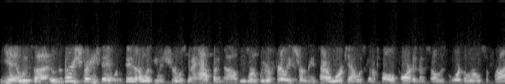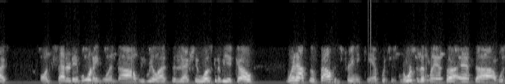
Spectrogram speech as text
Yeah, it was. Uh, it was a very strange day. It was a day that I wasn't even sure was going to happen. Uh, we were we were fairly certain the entire workout was going to fall apart, and so I was more than a little surprised on Saturday morning when uh, we realized that it actually was going to be a go went out to the Falcons training camp, which is north of Atlanta, and uh, was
